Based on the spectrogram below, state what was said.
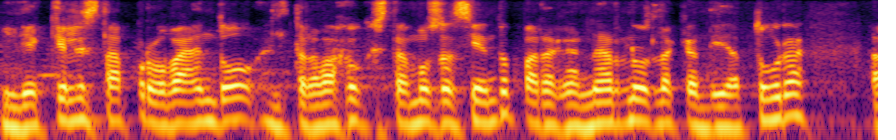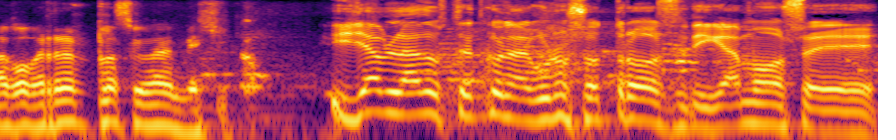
y de que él está aprobando el trabajo que estamos haciendo para ganarnos la candidatura a gobernar la Ciudad de México. ¿Y ya ha hablado usted con algunos otros, digamos, eh,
